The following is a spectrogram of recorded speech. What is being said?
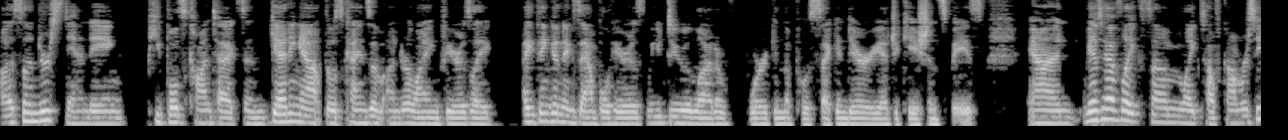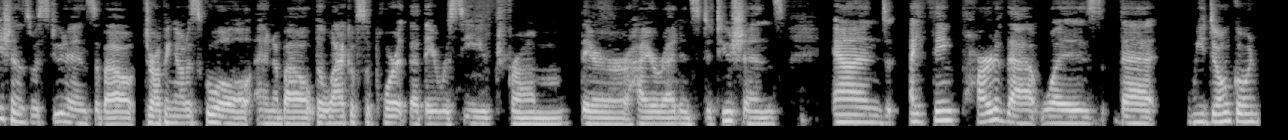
us understanding people's context and getting at those kinds of underlying fears like I think an example here is we do a lot of work in the post secondary education space. And we had to have like some like tough conversations with students about dropping out of school and about the lack of support that they received from their higher ed institutions. And I think part of that was that we don't go in,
